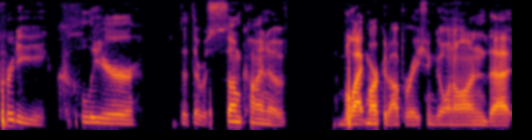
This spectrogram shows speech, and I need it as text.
pretty clear that there was some kind of black market operation going on that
